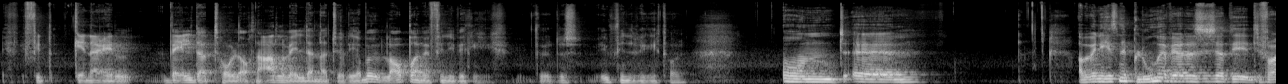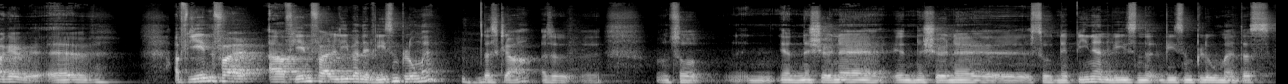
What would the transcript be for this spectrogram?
Ich, ich finde generell Wälder toll, auch Nadelwälder natürlich, aber Laubbäume finde ich wirklich, ich, das, ich finde es wirklich toll. Und, ähm, aber wenn ich jetzt eine Blume wäre, das ist ja die, die Frage, äh, auf jeden Fall, auf jeden Fall lieber eine Wiesenblume, mhm. das ist klar. Also, äh, und so eine schöne, eine schöne, so eine Bienenwiesenblume, das,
